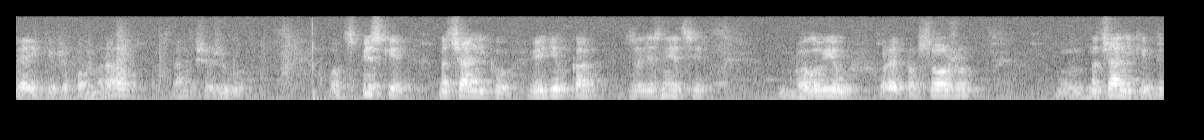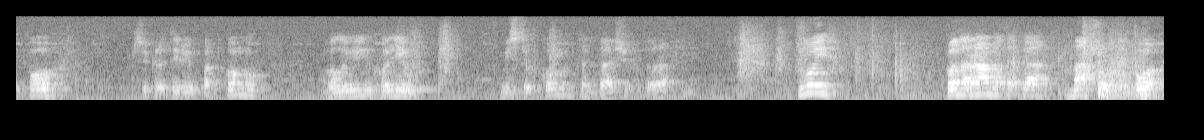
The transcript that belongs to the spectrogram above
деякі вже помирали, останні ще живуть. От, списки начальників відділка залізниці, головів райпрофсожу, м, начальників депо, секретарів парткому, голові, голів місцевкому і так далі фотографії. Ну і панорама така нашого депо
